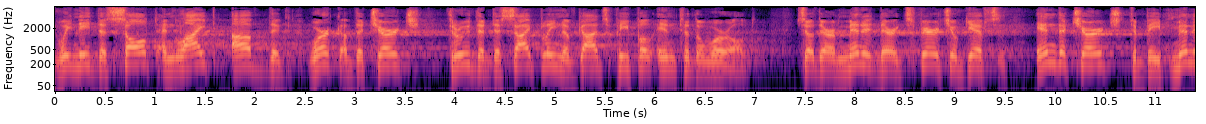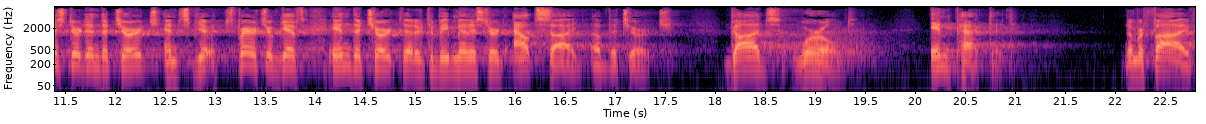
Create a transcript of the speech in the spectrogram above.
we need the salt and light of the work of the church through the discipling of God's people into the world. So there are many, there are spiritual gifts in the church to be ministered in the church and spiritual gifts in the church that are to be ministered outside of the church. God's world impacted. Number five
